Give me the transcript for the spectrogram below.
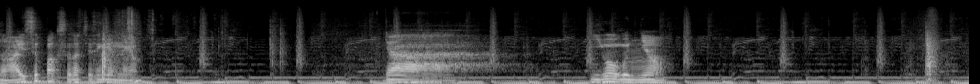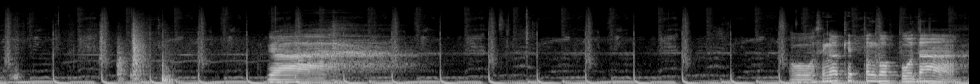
무슨 아이스박스 같이 생겼네요. 야 이거군요. 야. 오, 생각했던 것보다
